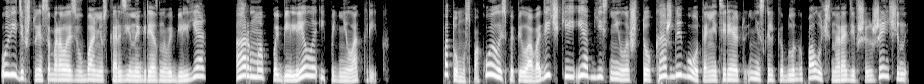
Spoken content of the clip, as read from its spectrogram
Увидев, что я собралась в баню с корзиной грязного белья, Арма побелела и подняла крик. Потом успокоилась, попила водички и объяснила, что каждый год они теряют несколько благополучно родивших женщин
